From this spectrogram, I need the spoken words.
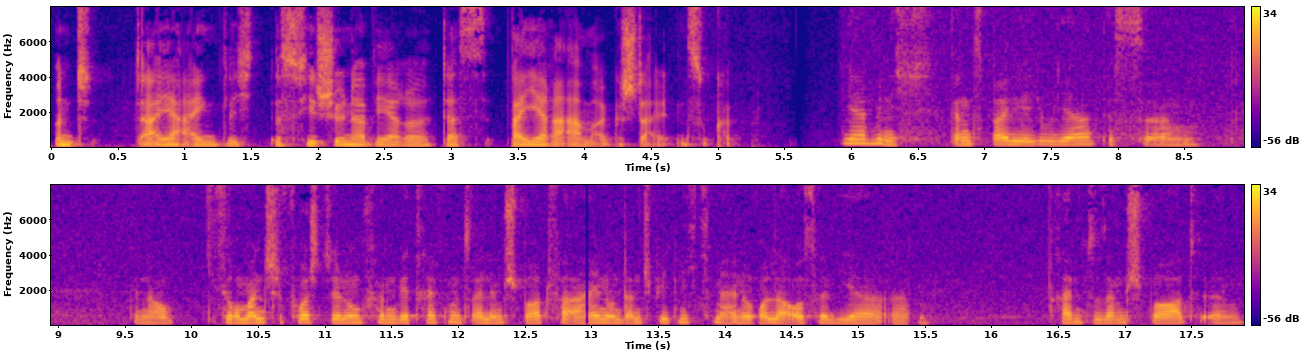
Und da ja eigentlich es viel schöner wäre, das barrierearmer gestalten zu können. Ja, bin ich ganz bei dir, Julia. Das, ähm, genau, diese romantische Vorstellung von wir treffen uns alle im Sportverein und dann spielt nichts mehr eine Rolle, außer wir ähm, treiben zusammen Sport, ähm,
